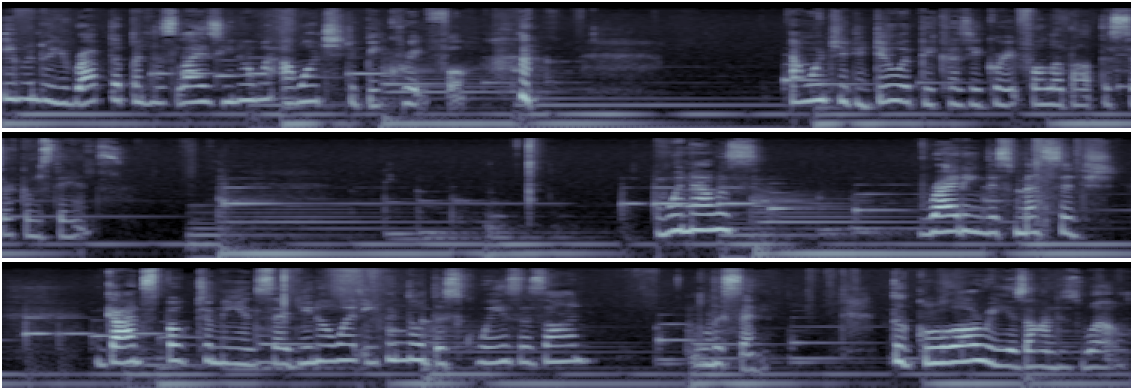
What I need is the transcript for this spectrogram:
even though you're wrapped up in this lies, you know what, I want you to be grateful. I want you to do it because you're grateful about the circumstance. When I was writing this message, God spoke to me and said, You know what? Even though the squeeze is on, listen, the glory is on as well.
